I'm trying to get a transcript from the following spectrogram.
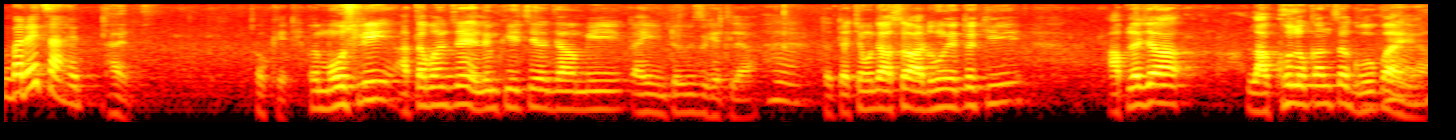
बरेच आहेत. आहेत. ओके. पण मोस्टली आतापर्यंतच्या एल एम केच्या ज्या मी काही इंटरव्ह्यूज घेतल्या तर त्याच्यामध्ये असं आढळून येतं की आपल्या ज्या लाखो लोकांचा ग्रुप आहे हा,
